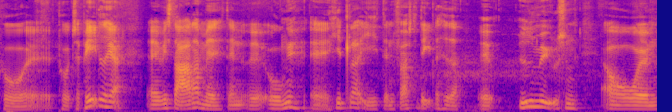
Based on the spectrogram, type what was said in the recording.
på, øh, på tapetet her. Øh, vi starter med den øh, unge øh, Hitler i den første del, der hedder øh, Ydmygelsen, og, øh,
